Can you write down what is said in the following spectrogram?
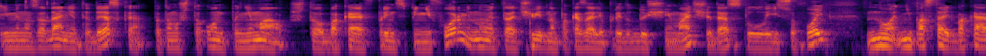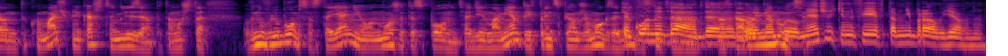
именно задание Тедеско, потому что он понимал, что Бакаев в принципе не в форме, ну это очевидно показали предыдущие матчи, да, с Тулой и Суфой, но не поставить Бакаева на такой матч, мне кажется, нельзя, потому что ну, в любом состоянии он может исполнить один момент, и, в принципе, он же мог забить так он и да, да, на да, второй да, минуте. Был. Мяч Акинфеев там не брал явно.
